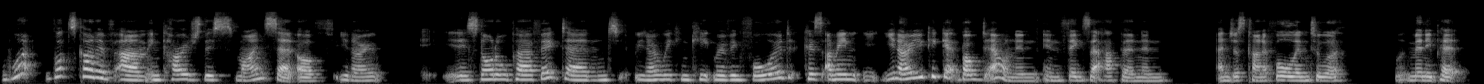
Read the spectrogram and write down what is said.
what what's kind of um, encouraged this mindset of you know it's not all perfect and you know we can keep moving forward because i mean you know you could get bogged down in in things that happen and and just kind of fall into a mini pit.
